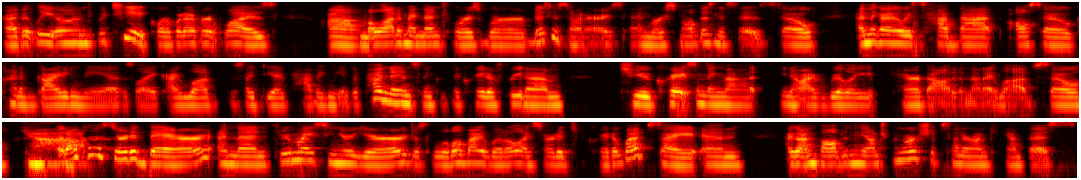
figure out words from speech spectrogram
privately owned boutique or whatever it was, um, a lot of my mentors were business owners and were small businesses. So I think I always had that also kind of guiding me as like I love this idea of having the independence and the creative freedom to create something that you know I really care about and that I love. So yeah. it all kind of started there, and then through my senior year, just little by little, I started to create a website, and I got involved in the entrepreneurship center on campus.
